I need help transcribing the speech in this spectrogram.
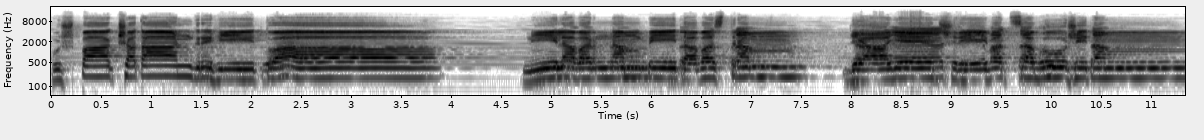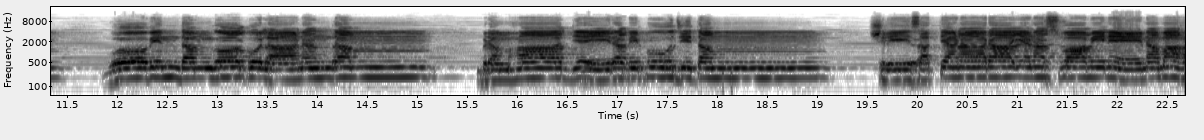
पुष्पाक्षतान् गृहीत्वा नीलवर्णम् पीतवस्त्रम् ध्यायेत् श्रीवत्सभूषितम् गोविन्दम् गोकुलानन्दम् ब्रह्माद्यैरपि पूजितम् श्रीसत्यनारायणस्वामिने नमः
